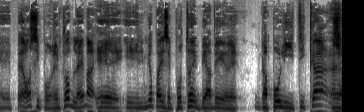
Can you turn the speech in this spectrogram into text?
Eh, però si pone il problema e il mio paese potrebbe avere una politica eh, Sì.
